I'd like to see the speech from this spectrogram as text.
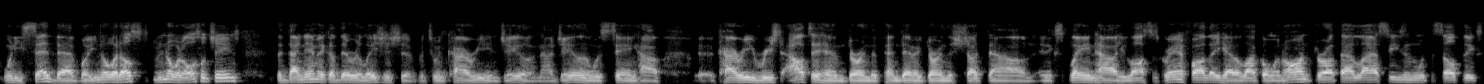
when he said that. But you know what else? You know what also changed? The dynamic of their relationship between Kyrie and Jaylen. Now, Jaylen was saying how uh, Kyrie reached out to him during the pandemic, during the shutdown, and explained how he lost his grandfather. He had a lot going on throughout that last season with the Celtics,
